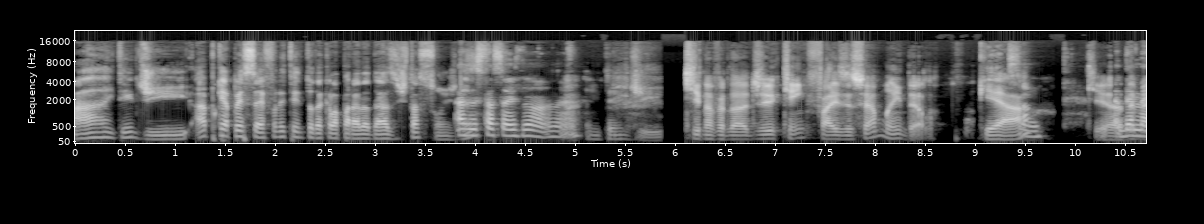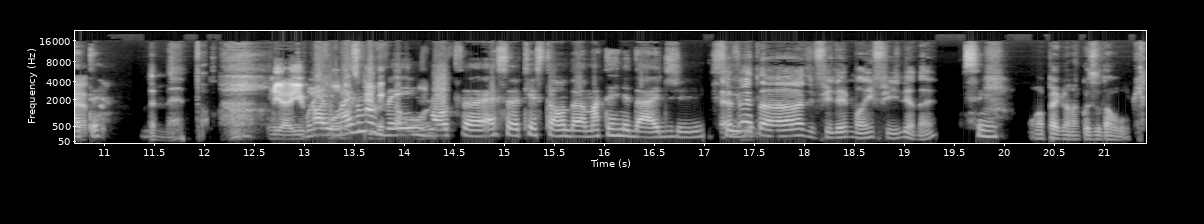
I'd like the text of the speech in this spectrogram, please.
Ah, entendi. Ah, porque a Persephone tem toda aquela parada das estações, né? As estações do ano, né? Entendi. Que na verdade quem faz isso é a mãe dela. Que é a Sim. Que é A a Deméter. Deméter. Demeter. E aí, e quando mais uma tá vez longe- volta essa questão da maternidade. É filha. verdade, filha e mãe e filha, né? Sim. Uma pegando a coisa da outra.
